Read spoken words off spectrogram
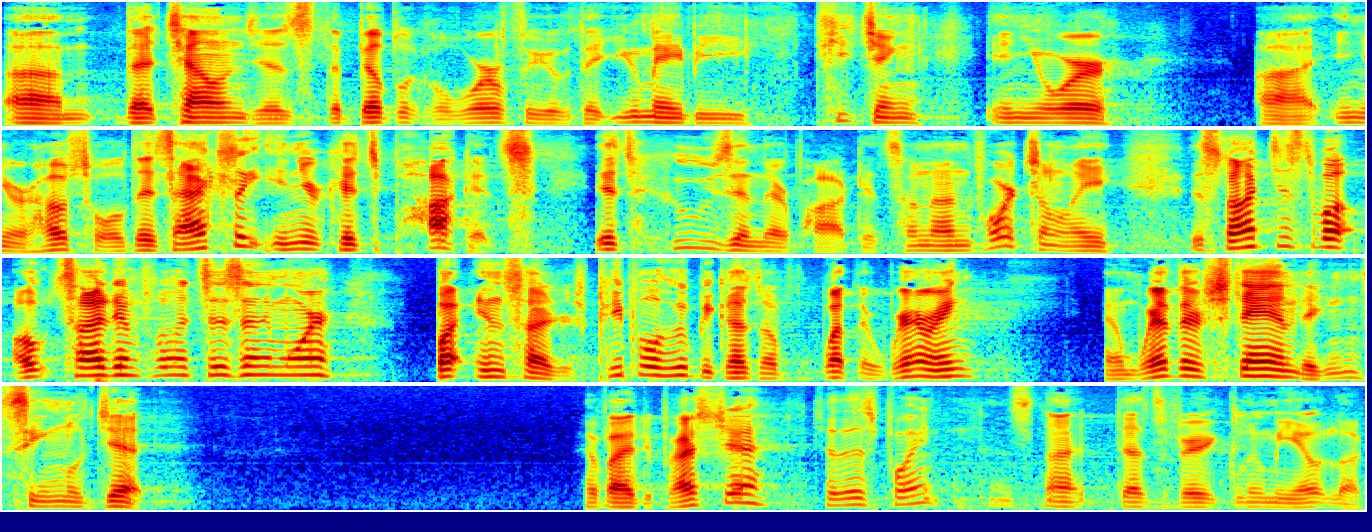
Um, that challenges the biblical worldview that you may be teaching in your uh, in your household. It's actually in your kids' pockets it's who's in their pockets. And unfortunately, it's not just about outside influences anymore, but insiders. People who, because of what they're wearing and where they're standing, seem legit. Have I depressed you to this point? It's not, that's a very gloomy outlook,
